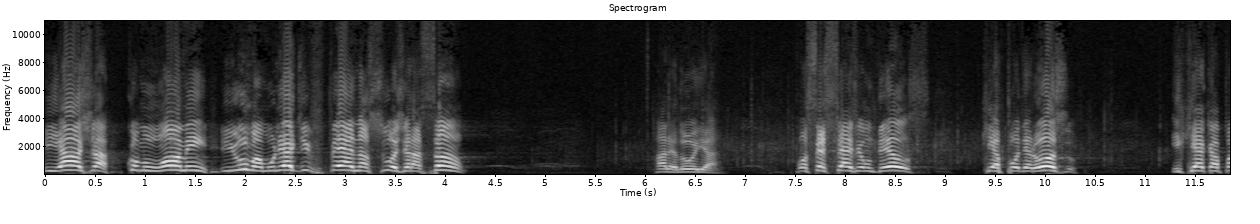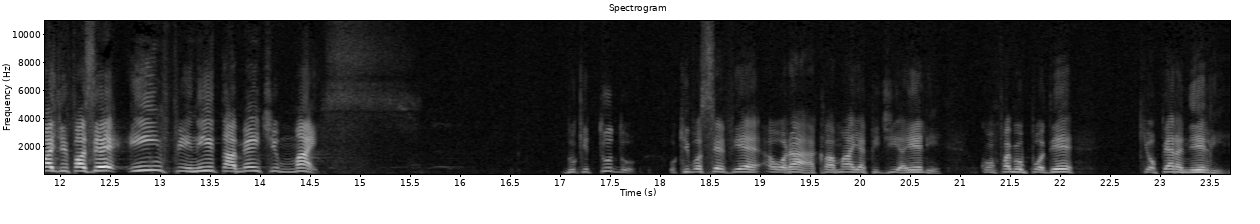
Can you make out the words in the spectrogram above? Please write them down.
e haja como um homem e uma mulher de fé na sua geração. Aleluia. Você serve a um Deus que é poderoso e que é capaz de fazer infinitamente mais do que tudo o que você vier a orar, a clamar e a pedir a Ele, conforme o poder que opera nele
